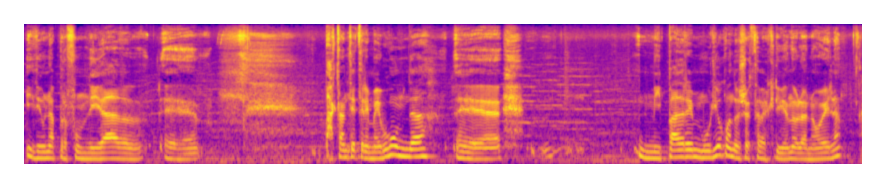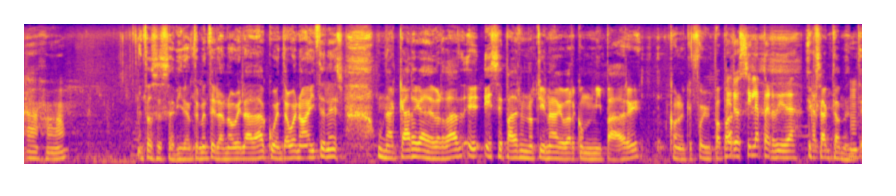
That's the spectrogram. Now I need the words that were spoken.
y de una profundidad eh, bastante tremebunda. Eh, Mi padre murió cuando yo estaba escribiendo la novela. Ajá. Entonces, evidentemente, la novela da cuenta. Bueno, ahí tenés una carga de verdad. E- ese padre no tiene nada que ver con mi padre, con el que fue mi papá. Pero sí la pérdida. Exactamente.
